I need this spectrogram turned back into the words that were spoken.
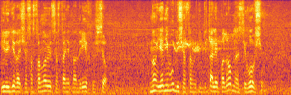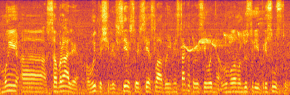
Или где-то сейчас остановится, станет на дрейф и все. Но я не буду сейчас там эти детали подробности. В общем, мы э, собрали, вытащили все-все-все слабые места, которые сегодня в MLM-индустрии присутствуют,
